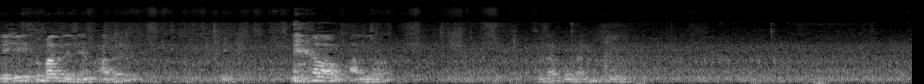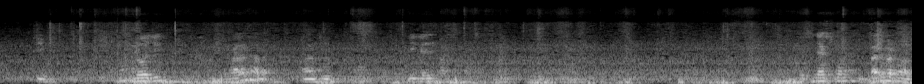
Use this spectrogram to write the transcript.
लीजिए इसको बाद देते हैं। हम आप रहे ठीक। कब आओ आगे जाओ बताओ प्रोग्राम ठीक। लो जी। हाँ ठीक ठीक है जी नेक्स्ट वन बैठ बैठो आप।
